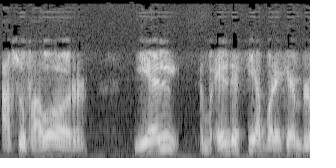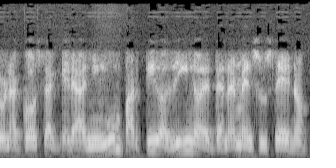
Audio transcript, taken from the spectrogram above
a su favor, y él, él decía, por ejemplo, una cosa que era, ningún partido es digno de tenerme en su seno.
